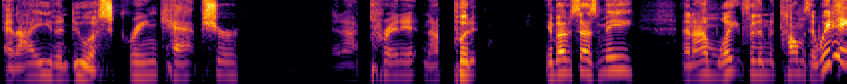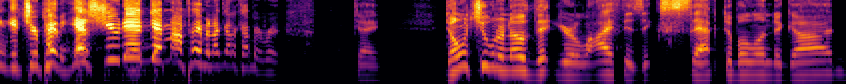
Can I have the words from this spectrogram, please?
and I even do a screen capture and I print it and I put it. Anybody besides me? And I'm waiting for them to come and say, We didn't get your payment. Yes, you did get my payment. I got a copy of it. Okay. Don't you want to know that your life is acceptable unto God?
